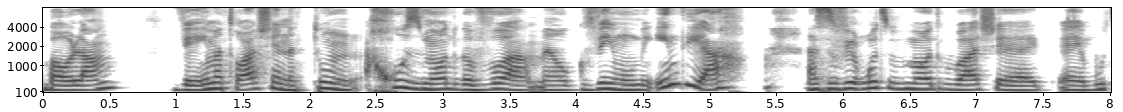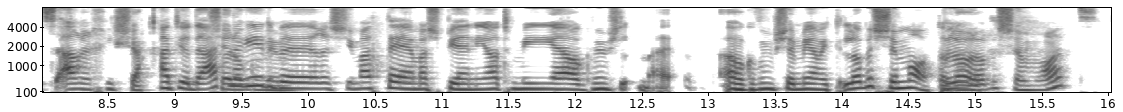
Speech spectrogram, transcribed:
בעולם, ואם את רואה שנתון אחוז מאוד גבוה מהעוקבים הוא מאינדיה, הסבירות מאוד גבוהה שבוצעה רכישה. את יודעת נגיד עוקבים. ברשימת אה, משפיעניות מי העוקבים של... העוקבים של מי אמיתי, לא בשמות, אבל, לא, לא בשמות,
